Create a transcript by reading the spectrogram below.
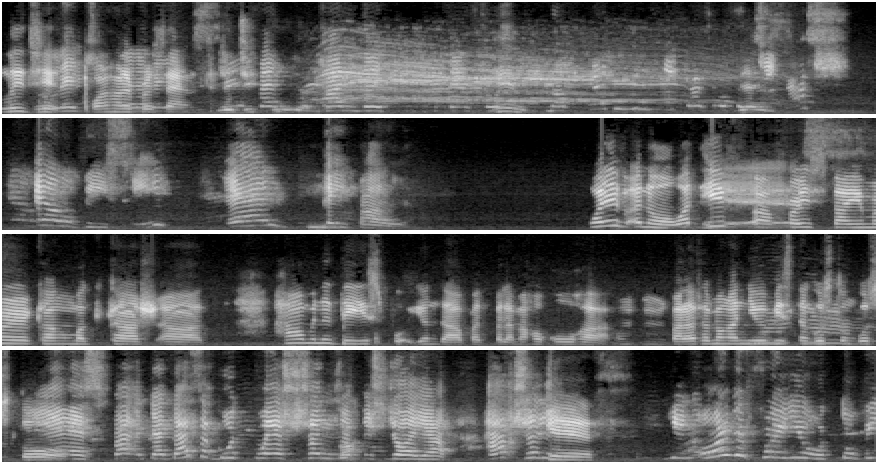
Legit. Legit 100%. Legit po yan. 700 pesos Mm. na pwede mo i-cash out sa Yes. Gcash, LBC, and Mm. PayPal. What if, ano, what if uh, Yes. first timer kang mag-cash out? How many days po yun dapat pala makukuha? Mm-mm. Para sa mga newbies na gustong gusto. Yes, that, that's a good question, So- Miss Joya. Actually, Yes. in order for you to be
